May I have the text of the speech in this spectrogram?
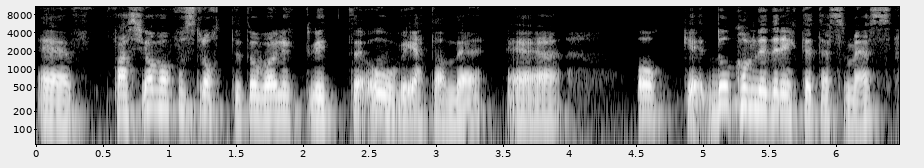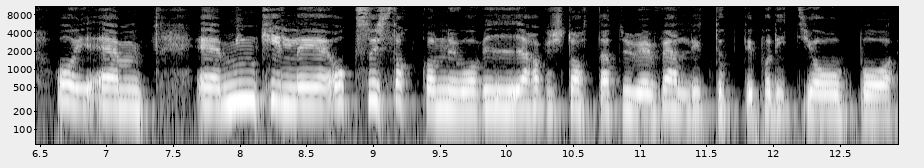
Eh, fast jag var på slottet och var lyckligt eh, ovetande. Eh, och eh, då kom det direkt ett sms. Oj, eh, min kille är också i Stockholm nu och vi har förstått att du är väldigt duktig på ditt jobb och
